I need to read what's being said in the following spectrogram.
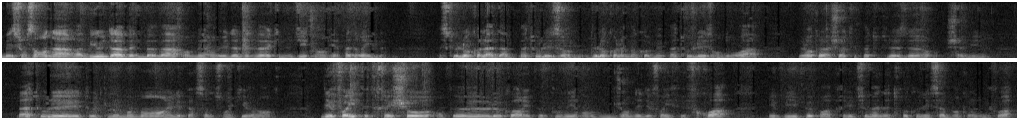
Mais sur ça, on a Rabbi Yuda ben Bava, Omer, Rabbi Yuda ben Bava qui nous dit, non, il n'y a pas de règle. Parce que l'okoladam, pas tous les hommes, de l'okolamakom, mais pas tous les endroits, de l'okolachot, et pas toutes les heures, chavine, pas tous les, tous les moments et les personnes sont équivalentes. Des fois il fait très chaud, on peut, le corps il peut pourrir en une journée, des fois il fait froid, et puis il peut après une semaine être reconnaissable encore une fois.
